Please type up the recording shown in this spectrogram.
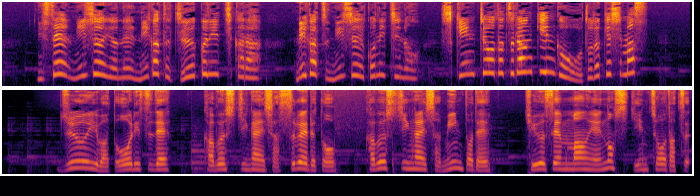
は2024年2月19日から2月25日の資金調達ランキングをお届けします。10位は同率で株式会社スウェルと株式会社ミントで9000万円の資金調達。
